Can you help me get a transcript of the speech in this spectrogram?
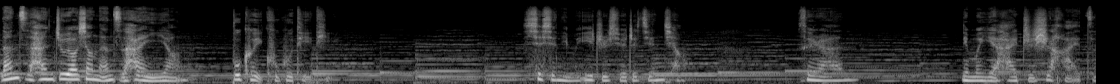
男子汉就要像男子汉一样，不可以哭哭啼啼。谢谢你们一直学着坚强，虽然你们也还只是孩子。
